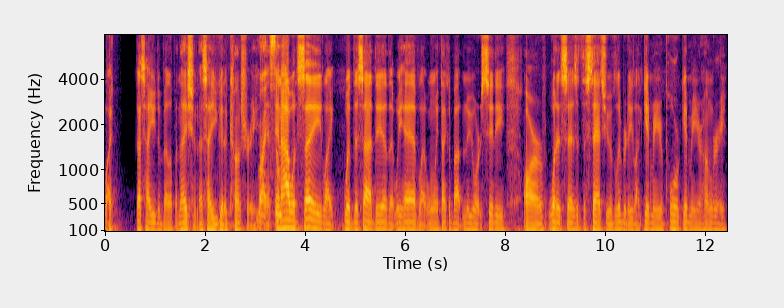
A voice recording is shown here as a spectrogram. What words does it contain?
like. That's how you develop a nation. That's how you get a country. Right, And, so- and I would say, like, with this idea that we have, like, when we think about New York City or what it says at the Statue of Liberty, like, give me your poor, give me your hungry,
